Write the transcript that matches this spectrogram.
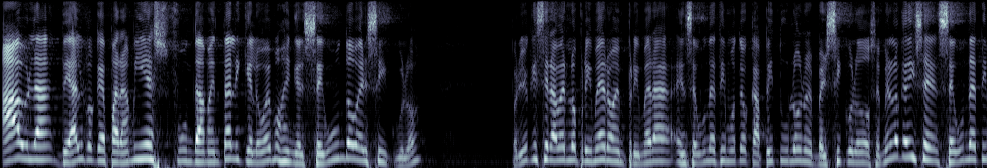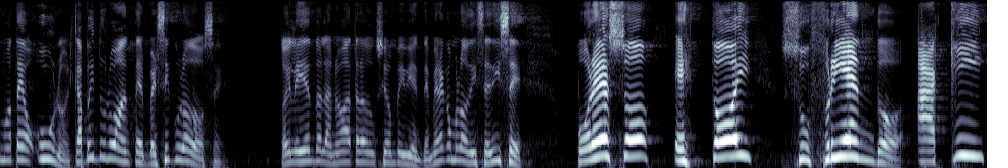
habla de algo que para mí es fundamental y que lo vemos en el segundo versículo. Pero yo quisiera verlo primero en primera, en 2 Timoteo capítulo 1, el versículo 12. Mira lo que dice 2 Timoteo 1, el capítulo antes, el versículo 12. Estoy leyendo la nueva traducción viviente. Mira cómo lo dice. Dice, por eso estoy sufriendo aquí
